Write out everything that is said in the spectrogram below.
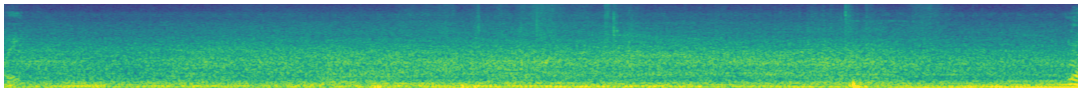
Wait. No.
